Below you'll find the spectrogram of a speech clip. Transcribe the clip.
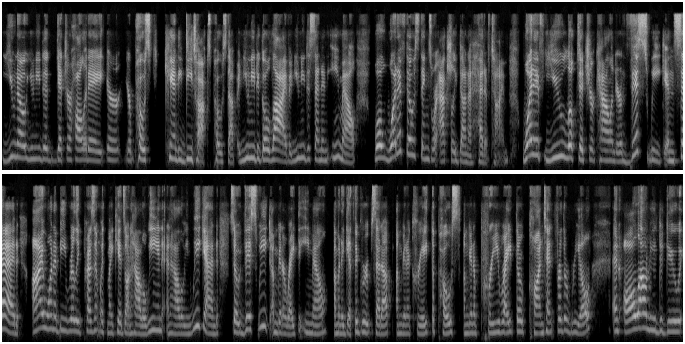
you know, you need to get your holiday, your, your post candy detox post up and you need to go live and you need to send an email. Well, what if those things were actually done ahead of time? What if you looked at your calendar this week and said, I want to be really present with my kids on Halloween and Halloween weekend. So this week, I'm going to write the email. I'm going to get the group set up. I'm going to create the post. I'm going to pre write the content for the reel. And all I'll need to do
